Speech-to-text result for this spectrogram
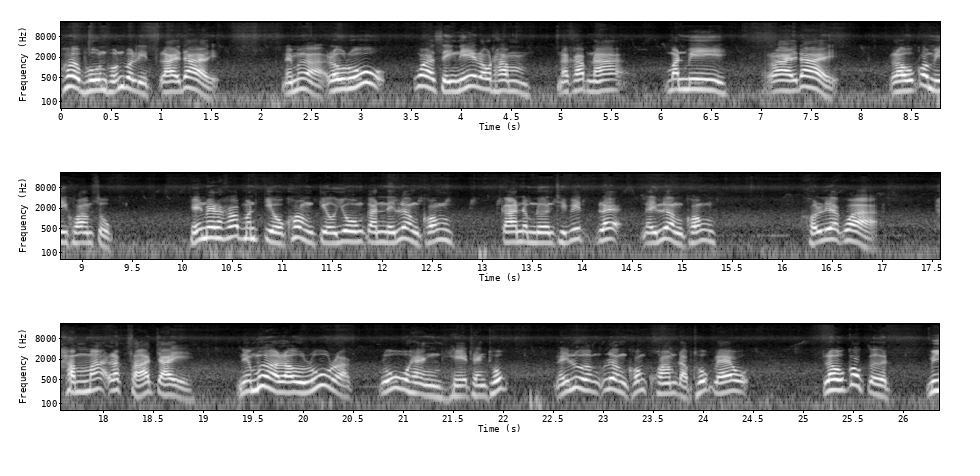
เพิ่มพูนผลผลิตรายได้ ในเมื่อเรารู้ว่าสิ่งนี้เราทำนะครับนะ มันมีรายได้ เราก็มีความสุข เห็นไหมล่ะครับมันเกี่ยวข้องเกี่ยวโยงกันในเรื่องของการดำเนินชีวิตและในเรื่องของเขาเรียกว่าธรรมะรักษาใจเนี่ยเมื่อเรารู้หลักรู้แห่งเหตุแห่งทุกข์ในเรื่องเรื่องของความดับทุกข์แล้ว เราก็เกิดมี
